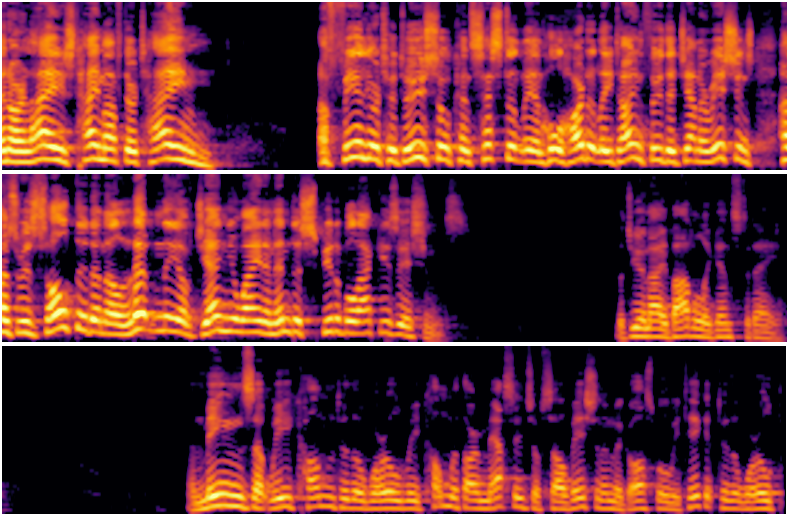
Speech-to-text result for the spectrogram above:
in our lives time after time, a failure to do so consistently and wholeheartedly down through the generations has resulted in a litany of genuine and indisputable accusations that you and I battle against today and means that we come to the world, we come with our message of salvation in the gospel, we take it to the world,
